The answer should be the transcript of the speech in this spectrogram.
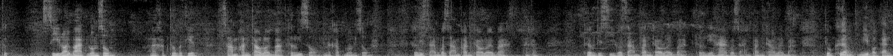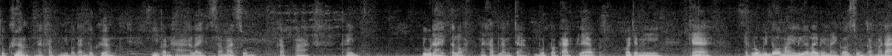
3,400 บาทรวมส่งนะครับทั่วประเทศ 3,900 บาทเครื่องที่สองนะครับรวมส่ง เครื่องที่ 3 ก็ 3,900 บาทนะครับ เครื่องที่ 4 ก็ 3,900 บาท เครื่องที่ 5 ก็ 3,900 บาท ทุกเครื่องมีประกันทุกเครื่องนะครับ มีประกันทุกเครื่อง มีปัญหาอะไรสามารถส่งกลับมาให้ดูได้ตลอดนะครับ หลังจากหมดประกันแล้วก็จะมีแค่อยากลงวินโดว์ใหม่หรืออะไรใหม่ๆ ก็ส่งกลับมาได้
